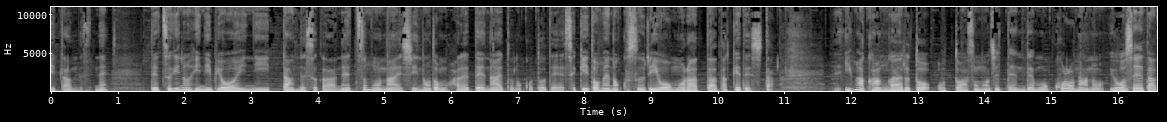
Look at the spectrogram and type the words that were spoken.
いたんですね。で次の日に病院に行ったんですが熱もないし喉も腫れてないとのことで咳止めの薬をもらっただけでした今考えると夫はその時点でもうコロナの陽性だっ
